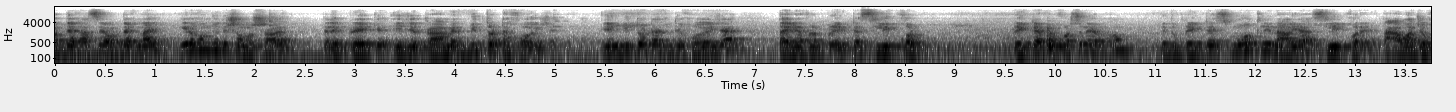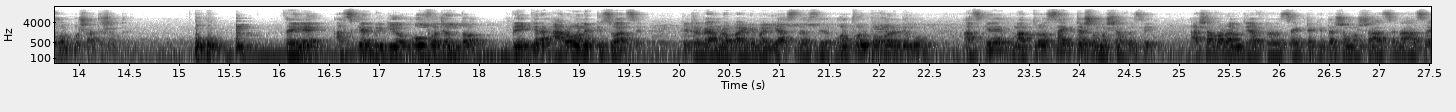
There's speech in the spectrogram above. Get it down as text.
অর্ধেক আছে, অর্ধেক নাই, এরকম যদি সমস্যা হয়, তাহলে ব্রেকের এই যে ড্রামের ভিতরটা হয়ে যায়। এই ভিতরটা যদি হয়ে যায়, তাইলে আপনার ব্রেকটা স্লিপ করবে। ব্রেকটা আপনি করছেন এরকম, কিন্তু ব্রেকটা স্মুথলি না হইয়া স্লিপ করে, একটা আওয়াজও করব সাথে সাথে। তাইলে আজকের ভিডিও ও পর্যন্ত ব্রেকের আরও অনেক কিছু আছে। যেটাতে আমরা বাগে বাগে আস্তে আস্তে অল্প অল্প করে দেবো। আজকে মাত্র সাইটটা সমস্যা হয়েছে। আশা করলাম যে আপনার সাইটটা কিতা সমস্যা আছে না আছে,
